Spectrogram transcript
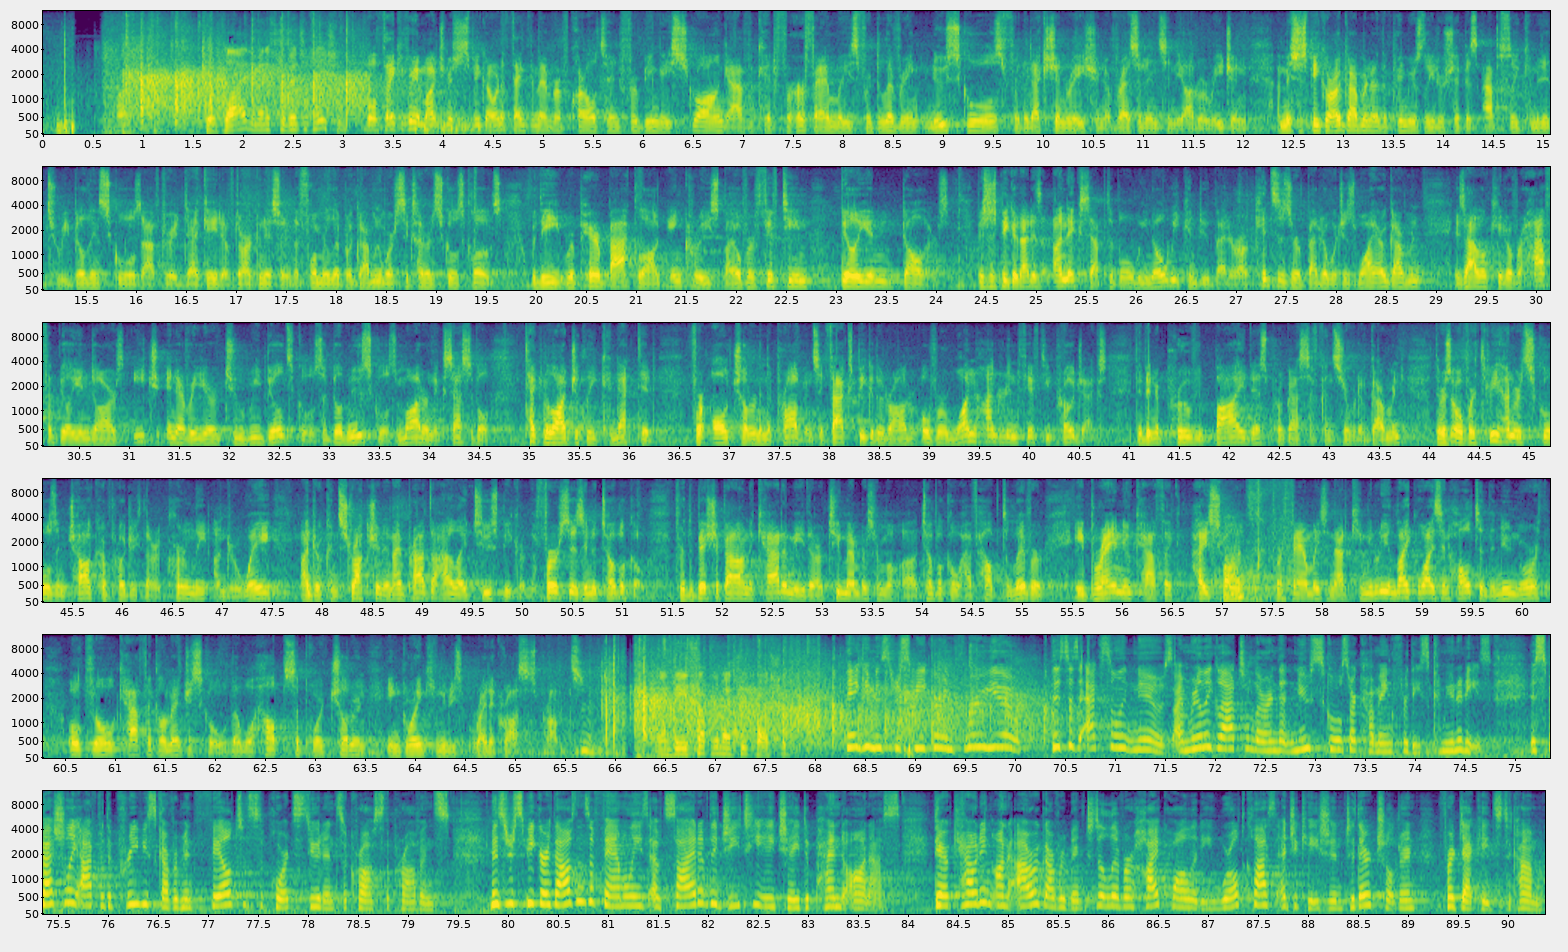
To reply, the Minister of Education. Well, thank you very much, Mr. Speaker. I want to thank the member of Carleton for being a strong advocate for her families, for delivering new schools for the next generation of residents in the Ottawa region. Uh, Mr. Speaker, our government under the Premier's leadership is absolutely committed to rebuilding schools after a decade of darkness under the former Liberal government where 600 schools closed, where the repair backlog increased by over 15 billion dollars. Mr. Speaker, that is unacceptable. We know we can do better. Our kids deserve better, which is why our government is allocated over half a billion dollars each and every year to rebuild schools, to build new schools, modern, accessible, technologically connected for all children in the province. In fact, Speaker, there are over 150 projects that have been approved by this progressive Conservative government. There's over 300 schools and childcare projects that are currently underway, under construction, and I'm proud to highlight two, Speaker. The first is in Etobicoke. For the Bishop Allen Academy, there are two members from uh, Etobicoke have helped deliver a brand new Catholic high school Response? for families in that community, and likewise in Halton, the new North Oakville Catholic Elementary School that will help support children in growing communities right across this province. And the supplementary question. Thank you, Mr. Speaker, and through you, this is excellent news. I'm really glad to learn that new schools are coming for these communities, especially after the previous government failed to support students across the province. Mr. Speaker, thousands of families outside of the GTHA depend on us. They are counting on our government to deliver high-quality, world-class education to their children for decades to come.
